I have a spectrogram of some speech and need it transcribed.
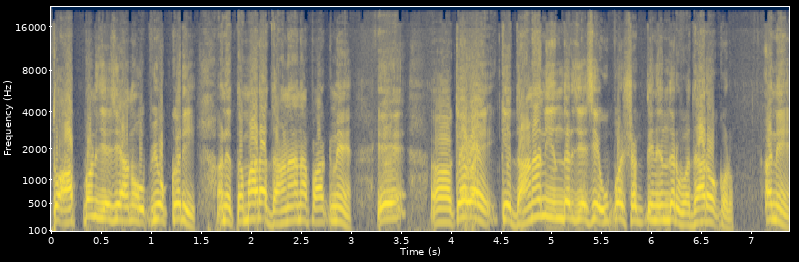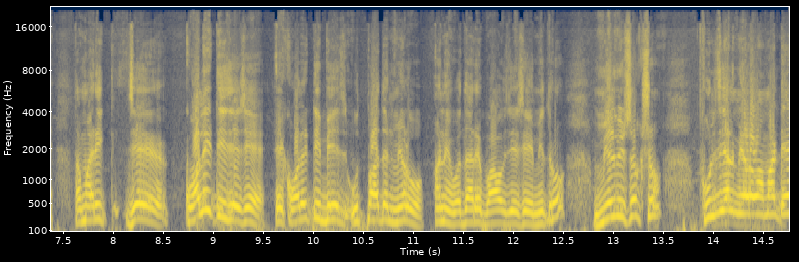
તો આપ પણ જે છે આનો ઉપયોગ કરી અને તમારા ધાણાના પાકને એ કહેવાય કે ધાણાની અંદર જે છે ઉપજ શક્તિની અંદર વધારો કરો. અને તમારી જે ક્વોલિટી જે છે, એ ક્વોલિટી બેઝ ઉત્પાદન મેળવો અને વધારે ભાવ જે છે એ મિત્રો મેળવી શકશો. ફૂલજેલ મેળવવા માટે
